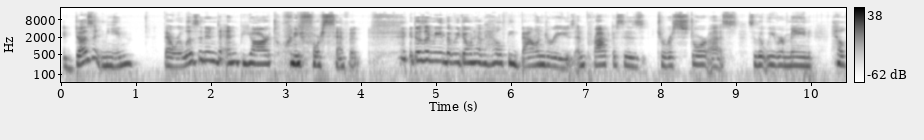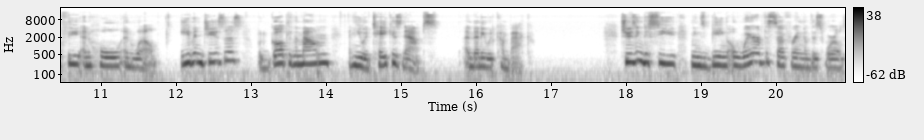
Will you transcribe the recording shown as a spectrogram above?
It doesn't mean that we're listening to NPR 24 7. It doesn't mean that we don't have healthy boundaries and practices to restore us so that we remain healthy and whole and well. Even Jesus would go up to the mountain and he would take his naps and then he would come back. Choosing to see means being aware of the suffering of this world,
